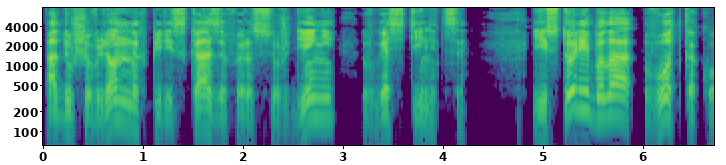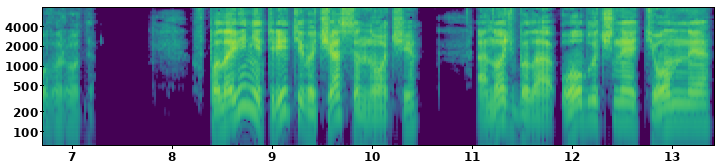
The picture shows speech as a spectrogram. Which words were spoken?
одушевленных пересказов и рассуждений в гостинице. И история была вот какого рода. В половине третьего часа ночи, а ночь была облачная, темная,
